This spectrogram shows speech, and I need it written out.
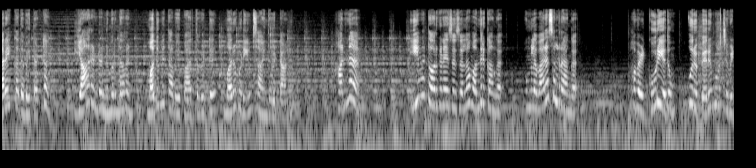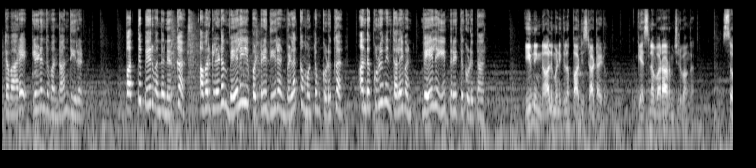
அரைக்கதவை தட்ட யார் என்று நிமிர்ந்தவன் மதுமிதாவை பார்த்துவிட்டு மறுபடியும் சாய்ந்து விட்டான். அண்ணன் ஈவெண்ட் ஆர்கனைசர்ஸ் எல்லாம் வந்திருக்காங்க. உங்களை வர சொல்றாங்க. அவள் கூறியதும் ஒரு பெருமூச்சு விட்டவாறே எழுந்து வந்தான் தீரன். பத்து பேர் வந்து நிற்க அவர்களிடம் வேலையை பற்றி தீரன் விளக்கம் மட்டும் கொடுக்க அந்த குழுவின் தலைவன் வேலையை பிரித்து கொடுத்தார். ஈவினிங் நாலு மணிக்கெல்லாம் பார்ட்டி ஸ்டார்ட் ஆயிடும். கெஸ்ட்லாம் வர ஆரம்பிச்சிருவாங்க. ஸோ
